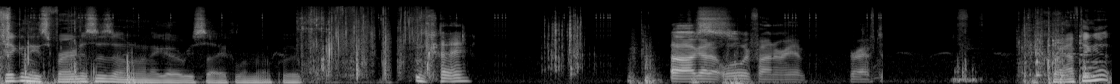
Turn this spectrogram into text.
Taking these furnaces, I'm gonna go recycle them real quick. Okay. Oh, I got an oil refinery. I'm crafting. Crafting it?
